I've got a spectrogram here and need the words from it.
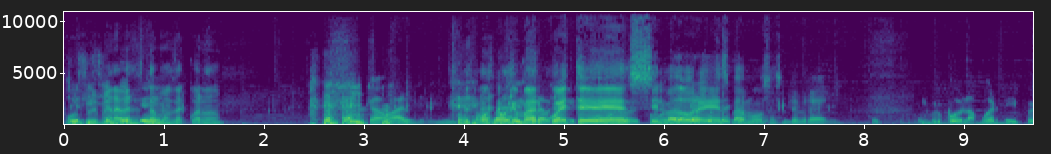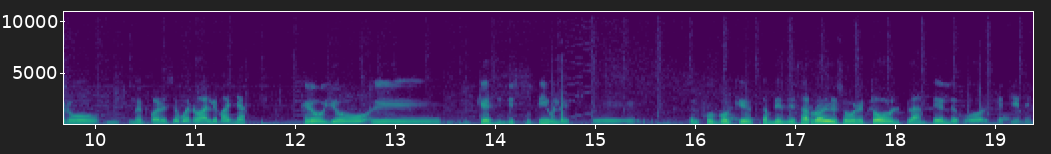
Por primera vez estamos de acuerdo. Cabal. Vamos a quemar cohetes, silbadores, vamos a celebrar. El grupo de la muerte, pero me parece, bueno, Alemania, creo yo eh, que es indiscutible. Eh, el fútbol que también desarrolla, y sobre todo el plantel de jugadores que tiene,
